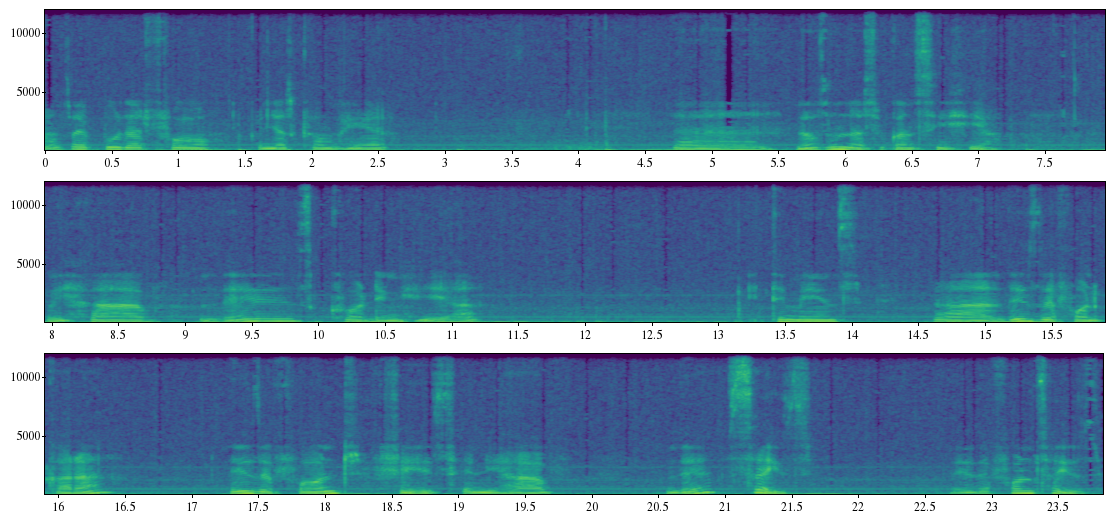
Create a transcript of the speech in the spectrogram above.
once I put that 4 I can just come here uh, those as you can see here we have this coding here it means uh, this is the font color this is the font face and you have the size. This is the font size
